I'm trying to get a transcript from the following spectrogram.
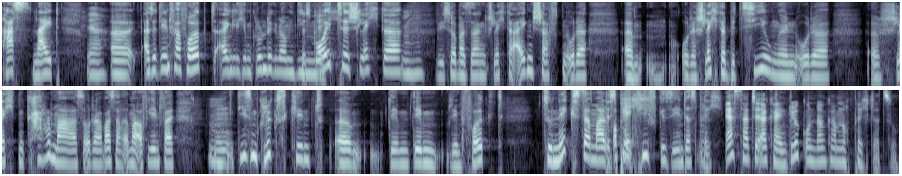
Hass, Neid. Ja. Äh, also den verfolgt eigentlich im Grunde genommen die Meute schlechter, mhm. wie soll man sagen, schlechter Eigenschaften oder, ähm, oder schlechter Beziehungen oder äh, schlechten Karmas oder was auch immer. Auf jeden Fall mhm. diesem Glückskind, ähm, dem, dem, dem folgt zunächst einmal das objektiv Pech. gesehen das Pech. Erst hatte er kein Glück und dann kam noch Pech dazu.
